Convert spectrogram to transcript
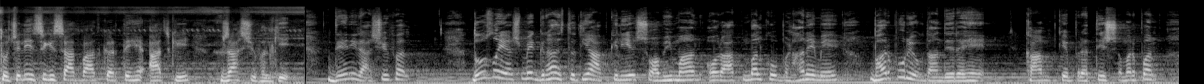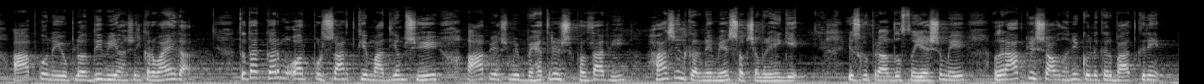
तो चलिए इसी के साथ बात करते हैं आज की राशिफल की। दैनिक राशिफल। दोस्तों, यश में ग्रह स्थितियाँ आपके लिए स्वाभिमान और आत्मबल को बढ़ाने में भरपूर योगदान दे रहे हैं। काम के प्रति समर्पण आपको नई उपलब्धि भी हासिल करवाएगा। तथा कर्म और पुरुषार्थ के माध्यम से आप यश में बेहतरीन सफलता भी हासिल करने में सक्षम रहेंगे। इसके उपरांत दोस्तों, यश में अगर आपकी सावधानी को लेकर बात करें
